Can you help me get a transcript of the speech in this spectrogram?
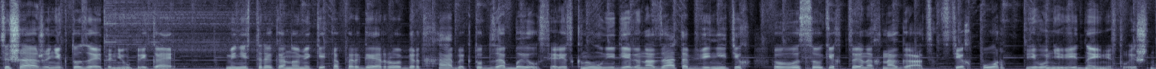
США же никто за это не упрекает. Министр экономики ФРГ Роберт Хабек тут забылся, рискнул неделю назад обвинить их в высоких ценах на газ. С тех пор его не видно и не слышно.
